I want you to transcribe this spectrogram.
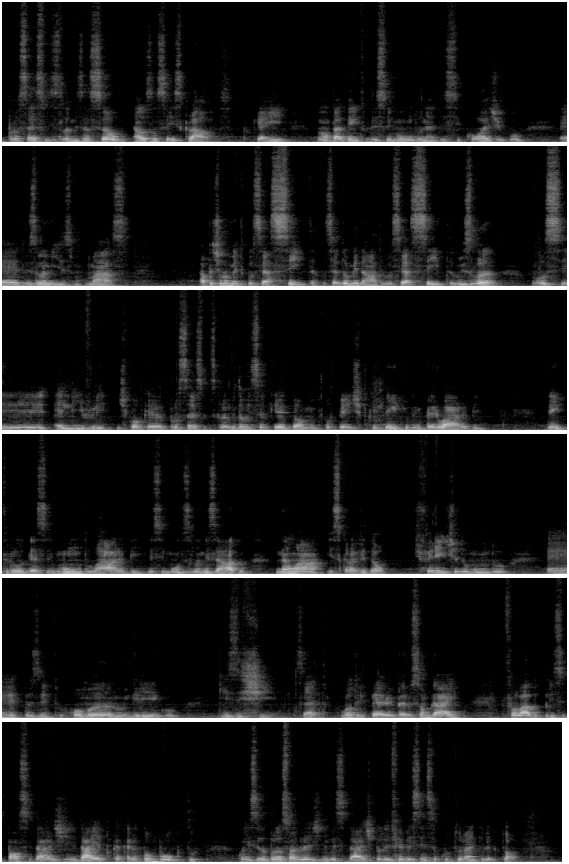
o processo de islamização, elas vão ser escravas, porque aí não está dentro desse mundo, né, desse código é, do islamismo. Mas, a partir do momento que você aceita, você é dominado, você aceita o Islã, você é livre de qualquer processo de escravidão. Isso aqui é então muito importante, porque dentro do Império Árabe, dentro desse mundo árabe, desse mundo islamizado, não há escravidão, diferente do mundo, é, por exemplo, romano e grego que existia, certo? O outro império é o Império Songhai, foi lá do principal cidade da época, que era Tombuctu, conhecida pela sua grande universidade pela efervescência cultural e intelectual.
